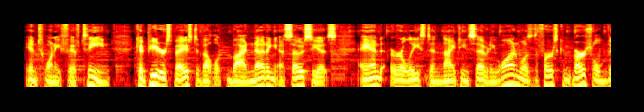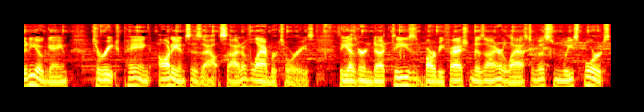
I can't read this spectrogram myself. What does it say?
in 2015. Computer Space, developed by Nutting Associates and released in 1971, was the first commercial video game to reach paying audiences outside of laboratories. The other inductees, Barbie Fashion Designer, Last of Us, and Wii Sports,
